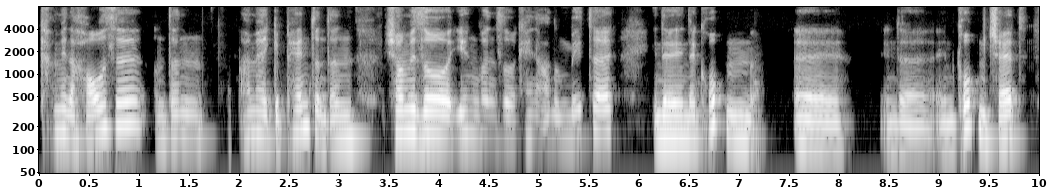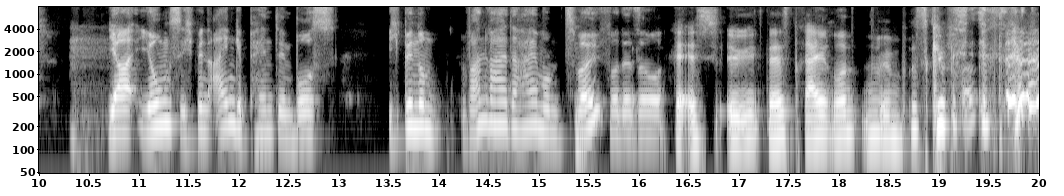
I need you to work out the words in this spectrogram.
kamen wir nach Hause und dann haben wir halt gepennt und dann schauen wir so irgendwann so, keine Ahnung, Mittag in der, in der Gruppen, äh, in der, im Gruppenchat. Ja, Jungs, ich bin eingepennt im Bus. Ich bin um, wann war er daheim? Um 12 oder so? Der ist, der ist drei Runden mit dem Bus gefahren.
